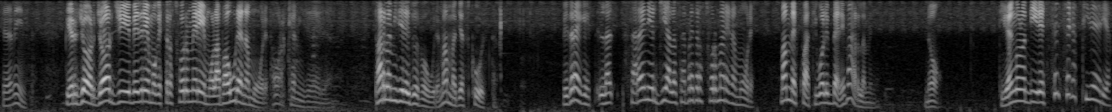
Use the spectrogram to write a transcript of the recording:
Veramente. Pier Giorgio, oggi vedremo che trasformeremo la paura in amore. Porca miseria. Parlami delle tue paure, mamma ti ascolta. Vedrai che la, sarà energia, la saprai trasformare in amore. Mamma è qua, ti vuole bene, parlamene. No. Ti vengono a dire senza cattiveria.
